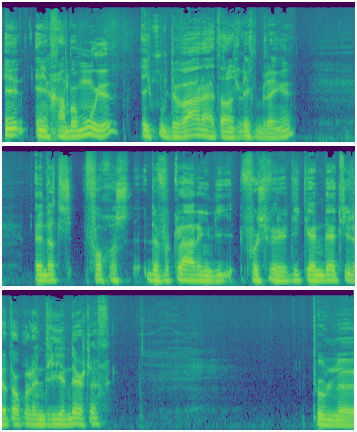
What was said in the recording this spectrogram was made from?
in, in gaan bemoeien. Ik moet de waarheid aan het licht brengen. En dat is volgens de verklaring die, voor zover ik die ken, deed hij dat ook al in 33. Toen eh,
